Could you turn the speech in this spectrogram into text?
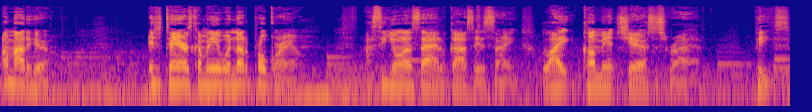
I'm out of here. It's Terrence coming in with another program. I see you on the other side if God say the same. Like, comment, share, subscribe. Peace.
